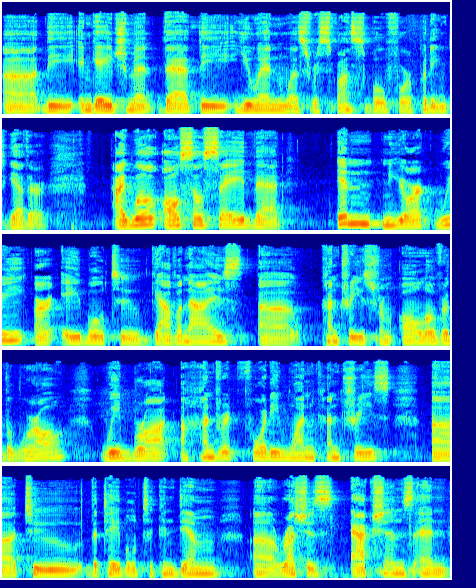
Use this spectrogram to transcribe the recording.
uh, the engagement that the UN was responsible for putting together. I will also say that in New York, we are able to galvanize uh, countries from all over the world. We brought 141 countries uh, to the table to condemn uh, Russia's actions, and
